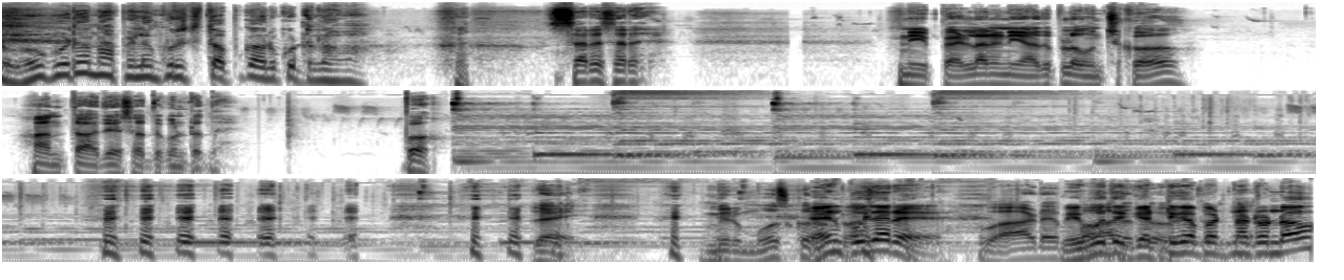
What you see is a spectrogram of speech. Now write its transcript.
నువ్వు కూడా నా పెళ్ళం గురించి తప్పుగా అనుకుంటున్నావా? సరే సరే. నీ పెళ్ళని నీ అదుపులో ఉంచుకో. అంతా అదే సర్దుకుంటుంది. పో. రేయ్, మీరు మూసుకుని ఏం పూజారే? వాడే విభూతి బాధతో గట్టిగా వెళ్తుంటే. పెట్టినట్టుండవు?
